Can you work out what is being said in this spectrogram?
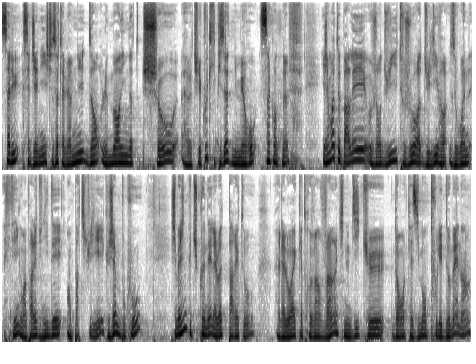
Salut, c'est Jenny, je te souhaite la bienvenue dans le Morning Note Show. Euh, tu écoutes l'épisode numéro 59 et j'aimerais te parler aujourd'hui toujours du livre The One Thing. On va parler d'une idée en particulier que j'aime beaucoup. J'imagine que tu connais la loi de Pareto, euh, la loi 80-20 qui nous dit que dans quasiment tous les domaines, hein,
